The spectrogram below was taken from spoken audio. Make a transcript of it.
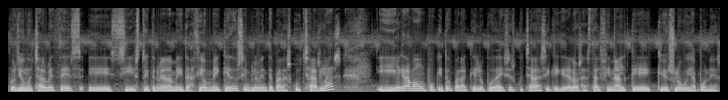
pues yo muchas veces eh, si estoy terminando la meditación me quedo simplemente para escucharlas y he grabado un poquito para que lo podáis escuchar, así que quedaros hasta el final que, que os lo voy a poner.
